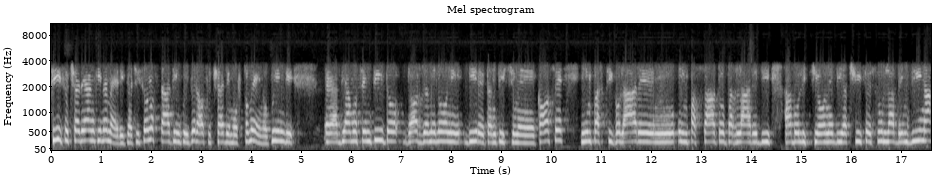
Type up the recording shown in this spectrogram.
Sì, succede anche in America. Ci sono stati in cui però succede molto meno. Quindi eh, abbiamo sentito Giorgia Meloni dire tantissime cose, in particolare mh, mm, in passato parlare di abolizione di accise sulla benzina.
